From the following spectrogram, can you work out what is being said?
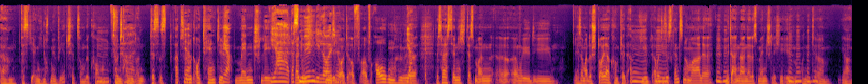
ähm, dass die eigentlich noch mehr Wertschätzung bekommen. total. Und, und, und das ist absolut Ja. authentisch, Ja. menschlich. Ja, das Dadurch mögen die kommen die Leute. Leute auf, auf Augenhöhe. Ja. Das heißt ja nicht, dass man äh, irgendwie die ich sag mal, das Steuer komplett Mhm. abgibt, aber dieses ganz normale Miteinander, das Menschliche eben. Mhm. Und ähm, ja,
